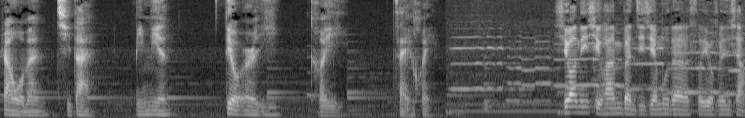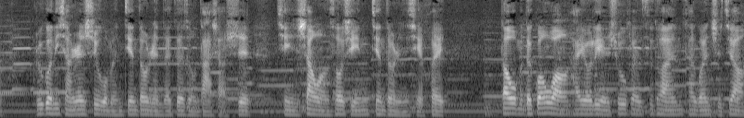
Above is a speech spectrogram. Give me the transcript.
让我们期待明年六二一可以再会。希望你喜欢本集节目的所有分享。如果你想认识我们渐冻人的各种大小事，请上网搜寻渐冻人协会，到我们的官网还有脸书粉丝团参观指教，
